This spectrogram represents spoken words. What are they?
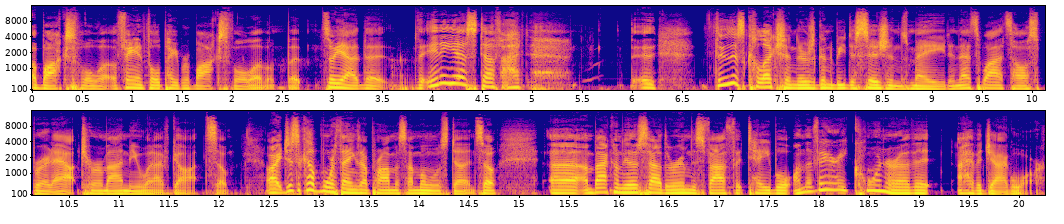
a box full of a fan fold paper box full of them. But so yeah, the the NES stuff I uh, through this collection there's going to be decisions made and that's why it's all spread out to remind me what I've got. So all right, just a couple more things I promise I'm almost done. So uh, I'm back on the other side of the room this 5 foot table on the very corner of it I have a Jaguar.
